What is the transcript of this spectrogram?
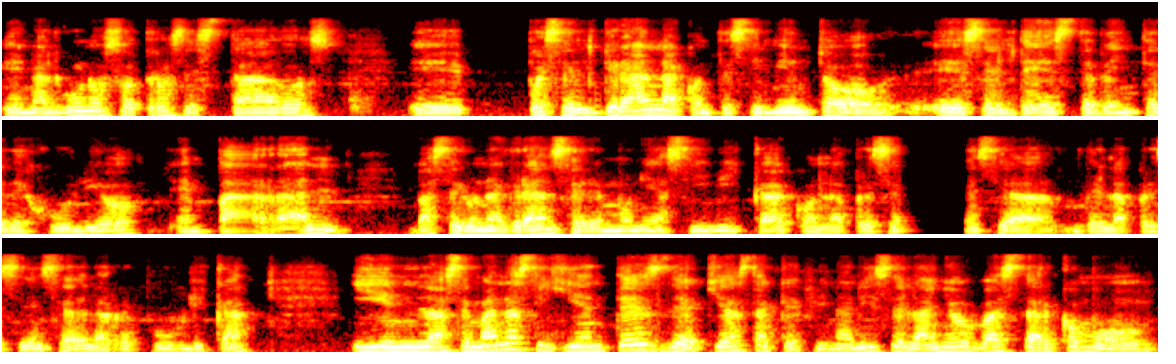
en algunos otros estados, eh, pues el gran acontecimiento es el de este 20 de julio en Parral. Va a ser una gran ceremonia cívica con la presencia de la presidencia de la República. Y en las semanas siguientes, de aquí hasta que finalice el año, va a estar como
